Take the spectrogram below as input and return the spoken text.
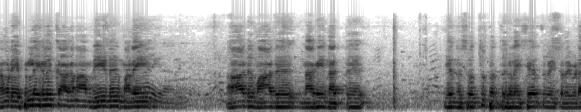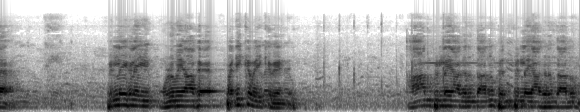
நம்முடைய பிள்ளைகளுக்காக நாம் வீடு மனை ஆடு மாடு நகை நட்டு என்று சொத்து பத்துகளை சேர்த்து வைப்பதை விட பிள்ளைகளை முழுமையாக படிக்க வைக்க வேண்டும். ஆண் பிள்ளையாக இருந்தாலும் பெண் பிள்ளையாக இருந்தாலும்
